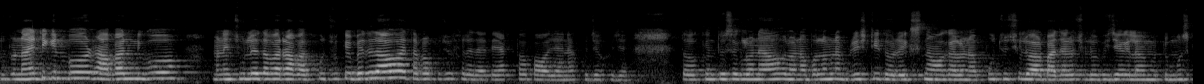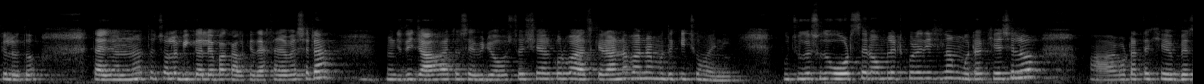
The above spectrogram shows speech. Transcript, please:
দুটো নাইটি কিনবো, রাবার নিব মানে চুলে দেওয়ার রাবার। কুচুকে বেঁধে দেওয়া হয়, তারপর পুচু ফেলে দেয় তো একটাও পাওয়া যায় না খুঁজে খুঁজে। তো কিন্তু সেগুলো নেওয়া হলো না, বললাম না বৃষ্টি তো রিস্ক নেওয়া গেল না, পুচু ছিল আর বাজারও ছিল, ভিজে গেলাম, একটু মুশকিল হতো, তাই জন্য। তো চলো বিকালে বা কালকে দেখা যাবে সেটা। যদি যাওয়া হয় তো সে ভিডিও অবশ্যই শেয়ার করব। আর আজকে রান্না বান্নার মধ্যে কিছু হয়নি। পুচুকে শুধু ওটসের অমলেট করে দিয়েছিলাম, ওটা খেয়েছিল, আর ওটাতে খেয়ে বেশ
